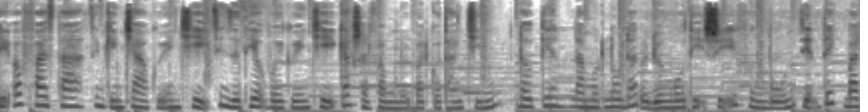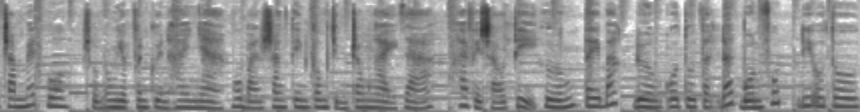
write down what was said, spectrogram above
The Up Five Star xin kính chào quý anh chị, xin giới thiệu với quý anh chị các sản phẩm nổi bật của tháng 9. Đầu tiên là một lô đất ở đường Ngô Thị Sĩ, phường 4, diện tích 300m2, sổ nông nghiệp phân quyền 2 nhà, mua bán sang tên công chứng trong ngày, giá 2,6 tỷ, hướng Tây Bắc, đường ô tô tận đất 4 phút đi ô tô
